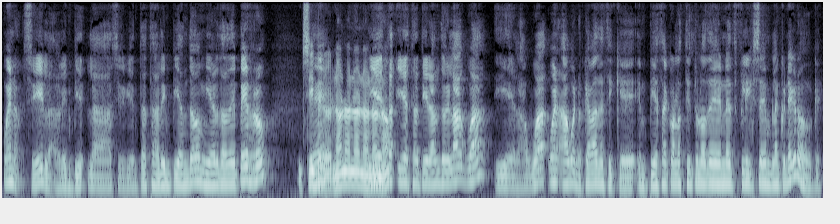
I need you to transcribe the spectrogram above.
Bueno, sí, la sirvienta está limpiando mierda de perro. Sí, ¿eh? pero no, no, no, no, y, no, no. está, y está tirando el agua y el agua... Bueno, ah, bueno, ¿qué vas a decir? ¿Que empieza con los títulos de Netflix en blanco y negro o qué?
